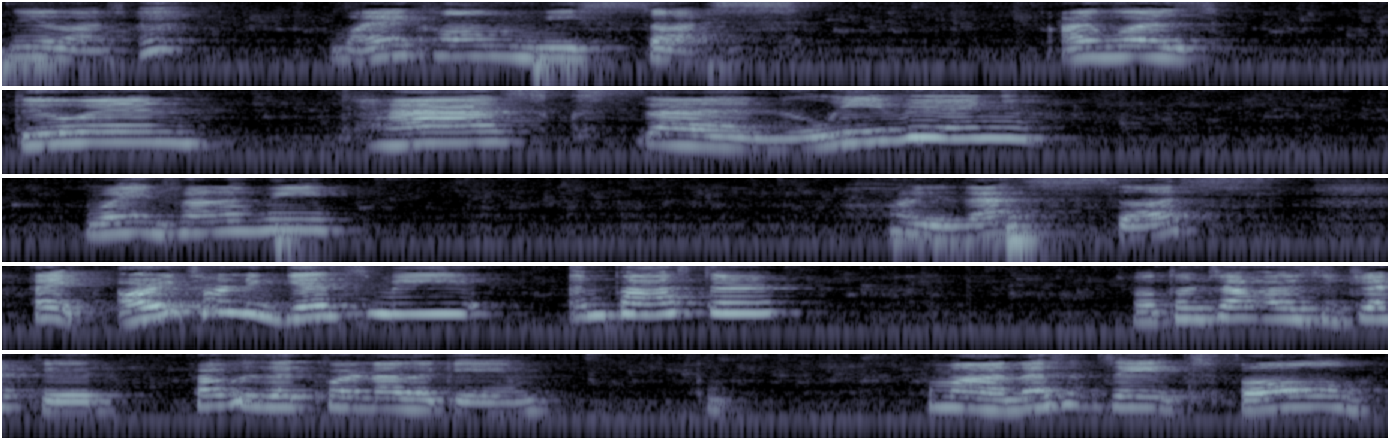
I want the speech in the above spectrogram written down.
Near launch. Why are you calling me sus? I was doing tasks and leaving right in front of me. Honey, that's sus. Hey, are you turning against me, imposter? Well, turns out I was ejected. Probably look for another game. Come on, doesn't say it's full.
